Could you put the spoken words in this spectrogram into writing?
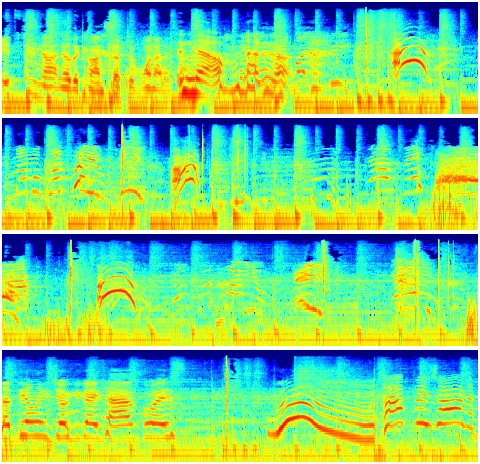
Kids do not know the concept of one at a time. No, not at all. By your. Ah! Mama, what's by your feet? Ah! Ah! Ah! What's by your feet? Is that the only joke you guys have, boys? Woo! Papa's on the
